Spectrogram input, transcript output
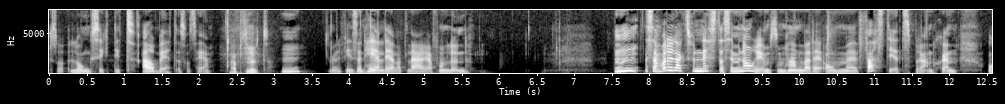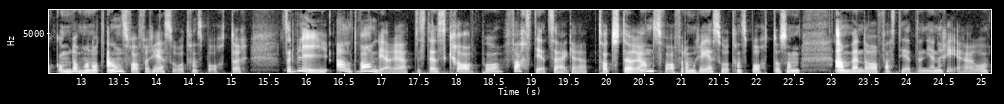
Så långsiktigt arbete så att säga. Absolut. Mm. Det finns en hel del att lära från Lund. Mm. Sen var det dags för nästa seminarium som handlade om eh, fastighetsbranschen och om de har något ansvar för resor och transporter. Så det blir allt vanligare att det ställs krav på fastighetsägare att ta ett större ansvar för de resor och transporter som användare av fastigheten genererar. Och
